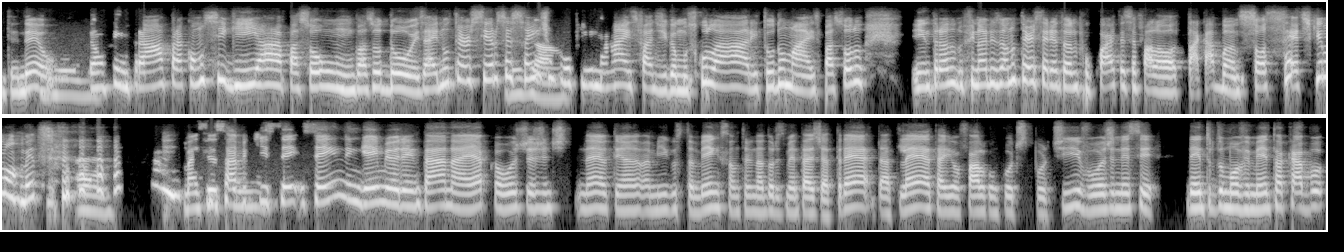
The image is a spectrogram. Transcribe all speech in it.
entendeu? Uhum. Então, assim, para conseguir, ah, passou um, passou dois. Aí no terceiro você Legal. sente um pouquinho mais fadiga muscular e tudo mais. Passou, entrando, finalizando o terceiro, entrando pro quarto, aí você fala, ó, tá acabando, só 7 quilômetros. É. Mas você sabe que sem, sem, ninguém me orientar na época, hoje a gente, né, eu tenho amigos também que são treinadores mentais de atleta, atleta e eu falo com coach esportivo. Hoje, nesse, dentro do movimento, eu acabo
